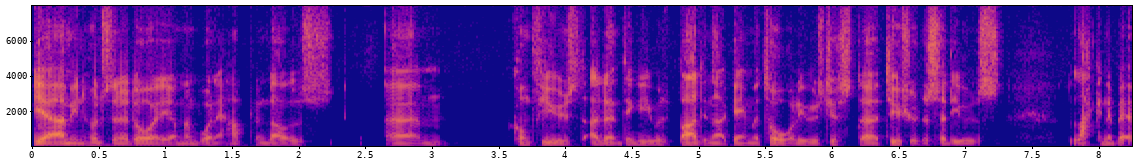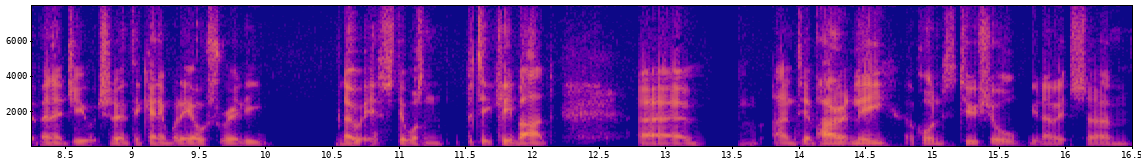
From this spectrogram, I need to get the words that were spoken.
Yeah, I mean Hudson-Odoi. I remember when it happened. I was um, confused. I don't think he was bad in that game at all. He was just uh, Tuchel just said he was lacking a bit of energy, which I don't think anybody else really noticed. It wasn't particularly bad. Um, and apparently, according to Tuchel, you know, it's um,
